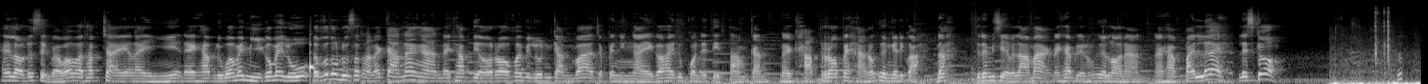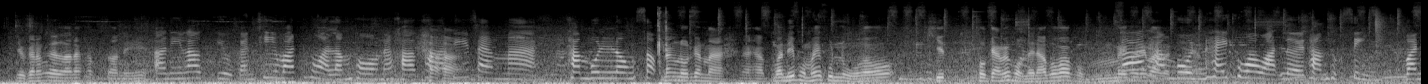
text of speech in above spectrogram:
ให้เรารู้สึกแบบว่าประทับใจอะไรอย่างนี้นะครับ หรือว่าไม่มีก็ไม่รู้ เราก็ต้องดูสถานการณ์หน้างานนะครับ เดี๋ยวเราค่อยไปลุ้นกันว่าจะเป็นยังไงก็ให้ทุกคนได้ติดตามกันนะครับ เราไปหาน้องเอิญกันดีกว่านะ จะได้ไม่เสียเวลามากนะครับ เดี๋ยวน้องเอิญรอนานนะครับ ไปเลย let's go อยู่กับน้องเอิญแล้วนะครับ ตอนนี้ ตอนนี้เราอยู่กันที่วัดหัวลำโพงนะคะพาพี่แฟมมาทำบุญลงศพนั่งรถกันมานะครับ วันนี้ผมให้คุณหนูเขาคิดโปรแกรมให้ผมเลยนะ เพราะว่าผมไม่ก็ค่อยได้มาทำบุญให้ทั่ววัดเลยทำทุกสิ่งวัน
